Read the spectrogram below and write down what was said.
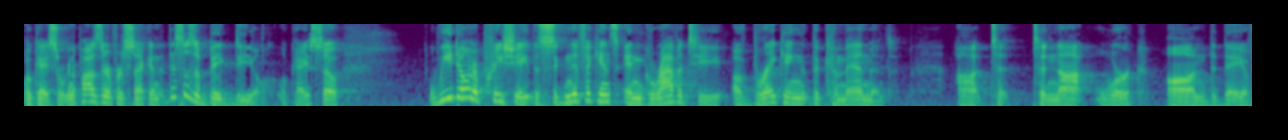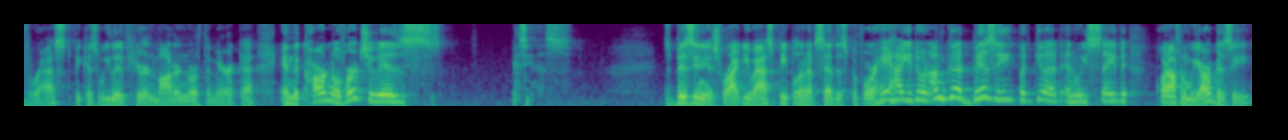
Okay, so we're going to pause there for a second. This is a big deal, okay? So we don't appreciate the significance and gravity of breaking the commandment uh, to, to not work on the day of rest because we live here in modern North America, and the cardinal virtue is busyness. It's busyness, right? You ask people, and I've said this before, hey, how you doing? I'm good, busy, but good. And we say, quite often we are busy,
